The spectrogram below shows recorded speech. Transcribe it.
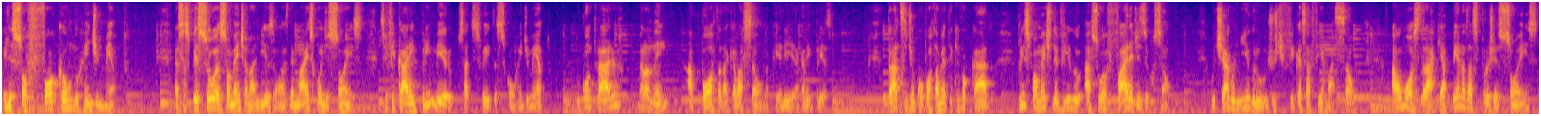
eles só focam no rendimento essas pessoas somente analisam as demais condições se ficarem primeiro satisfeitas com o rendimento. Do contrário, ela nem aporta naquela ação, naquele, naquela empresa. Trata-se de um comportamento equivocado, principalmente devido à sua falha de execução. O Tiago Negro justifica essa afirmação ao mostrar que apenas as projeções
